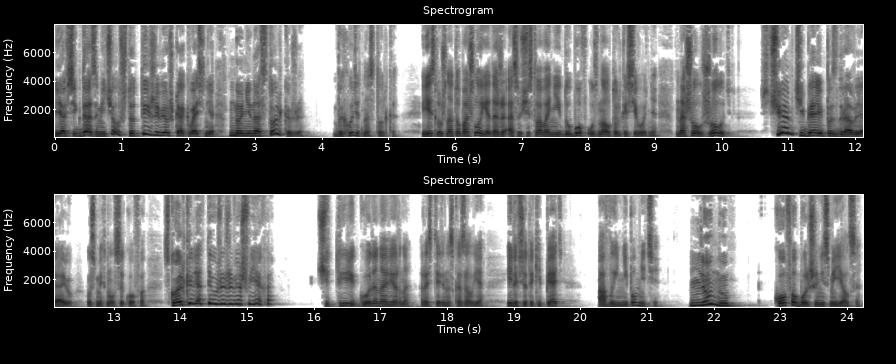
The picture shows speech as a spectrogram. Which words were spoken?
Я всегда замечал, что ты живешь как во сне, но не настолько же. Выходит настолько. Если уж на то пошло, я даже о существовании дубов узнал только сегодня. Нашел желудь. «С чем тебя и поздравляю», — усмехнулся Кофа. «Сколько лет ты уже живешь в Еха?» «Четыре года, наверное», — растерянно сказал я. «Или все-таки пять. А вы не помните?» «Ну-ну». Кофа больше не смеялся.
